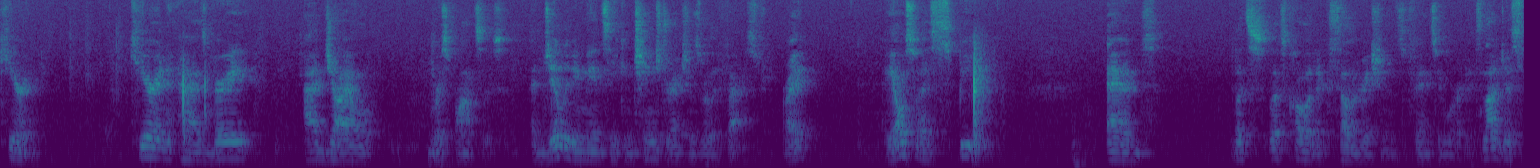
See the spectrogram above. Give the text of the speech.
Kieran. Kieran has very agile responses. Agility means he can change directions really fast, right? He also has speed. And let's let's call it acceleration, it's a fancy word. It's not just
